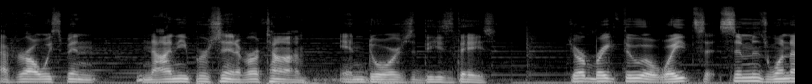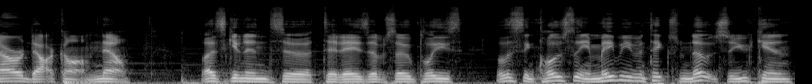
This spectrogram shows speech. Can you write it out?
After all, we spend 90% of our time indoors these days. Your breakthrough awaits at SimmonsOneHour.com. Now, let's get into today's episode. Please listen closely and maybe even take some notes so you can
